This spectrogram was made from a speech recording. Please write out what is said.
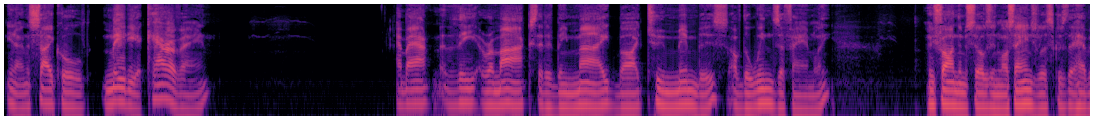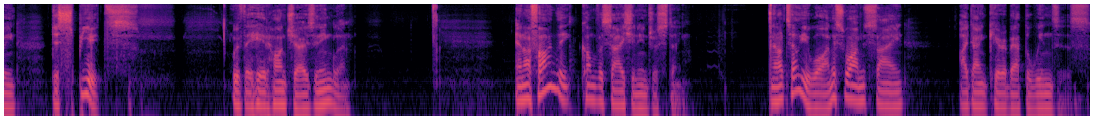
you know, in the so-called media caravan about the remarks that have been made by two members of the Windsor family who find themselves in Los Angeles because they're having disputes with their head honchos in England. And I find the conversation interesting. And I'll tell you why. And this is why I'm saying I don't care about the Windsors.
